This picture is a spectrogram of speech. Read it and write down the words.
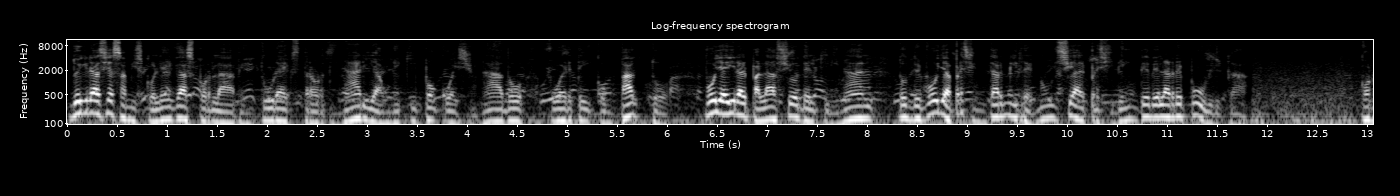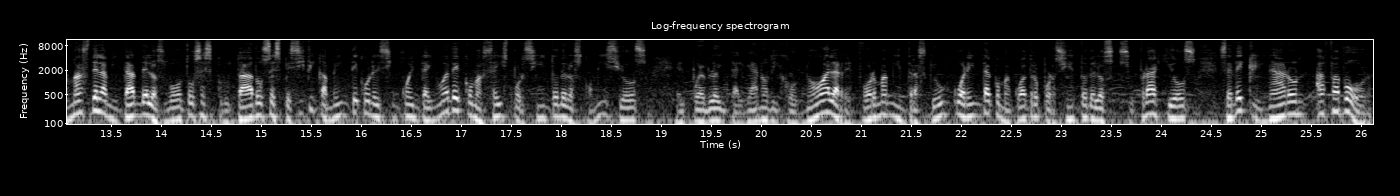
Doy gracias a mis colegas por la aventura extraordinaria, un equipo cohesionado, fuerte y compacto. Voy a ir al Palacio del Quirinal, donde voy a presentar mi renuncia al presidente de la República. Con más de la mitad de los votos escrutados, específicamente con el 59,6% de los comicios, el pueblo italiano dijo no a la reforma, mientras que un 40,4% de los sufragios se declinaron a favor.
